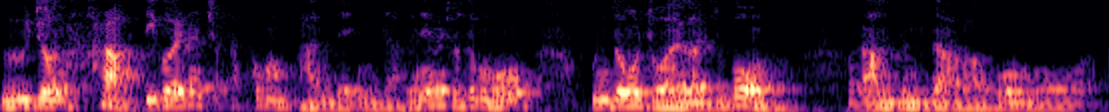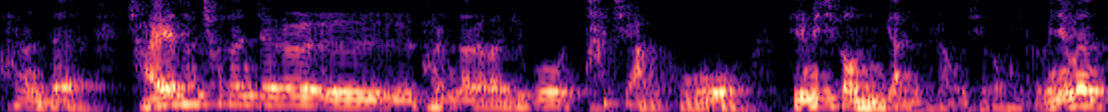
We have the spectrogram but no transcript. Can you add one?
의존하라. 이거에는 조금 반대입니다. 왜냐면 저도 뭐 운동을 좋아해가지고 라운딩도 나가고 뭐 하는데 자외선 차단제를 바른다라 가지고 타지 않고 데미지가 없는 게 아니더라고요 제가 보니까. 왜냐면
